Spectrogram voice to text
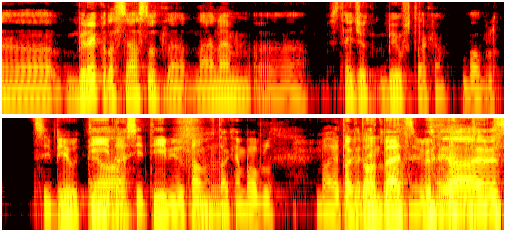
uh, bi rekel, da sem jaz tudi na, na enem uh, stage bil v takem bablu. si bil, ti, Ja. da si ti bil tam v takem bablu. Ba je tako Bi don rekel, bad da- si bil. Ja, res.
